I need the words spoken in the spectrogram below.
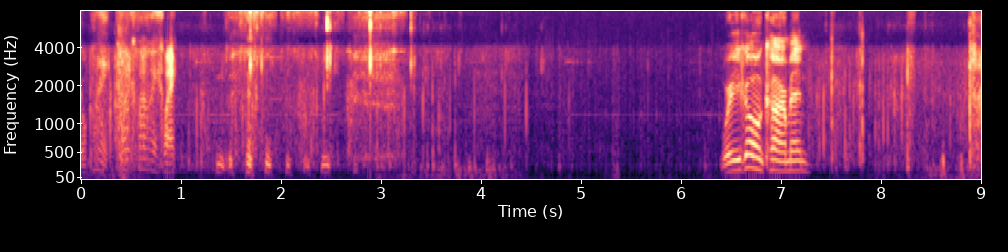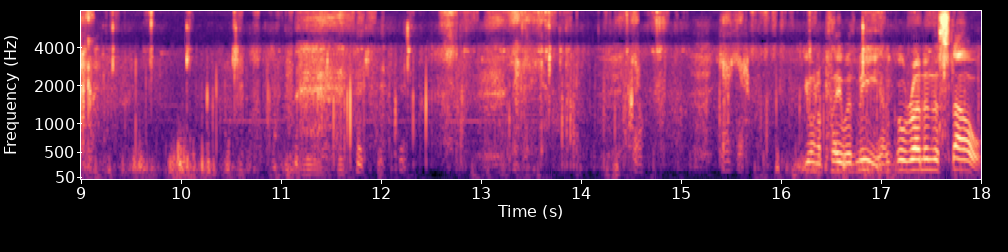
Go play. Come on, come on, come on. Where you going, Carmen? You want to play with me? I'll go run in the snow.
